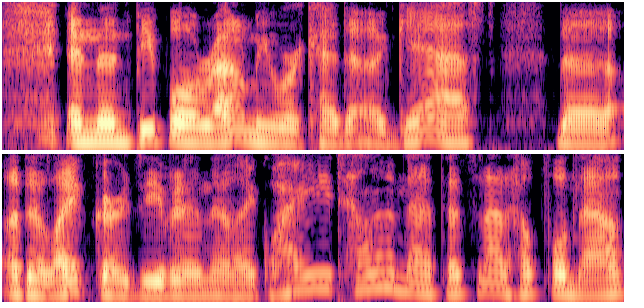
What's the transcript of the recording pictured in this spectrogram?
and then people around me were kind of aghast, the other lifeguards even, and they're like, why are you telling him that? That's not helpful now.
